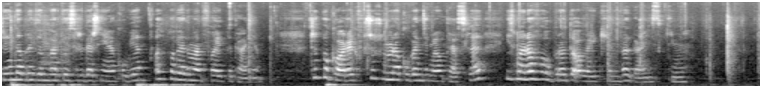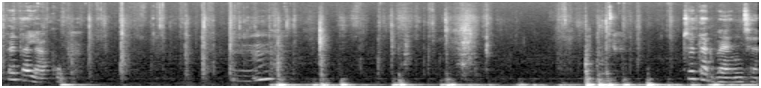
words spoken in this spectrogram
Dzień dobry, witam bardzo serdecznie Jakubie. Odpowiadam na Twoje pytanie. Czy pokorek w przyszłym roku będzie miał Teslę i smarował brodę olejkiem wegańskim? Pyta Jakub. Mm. Czy tak będzie?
